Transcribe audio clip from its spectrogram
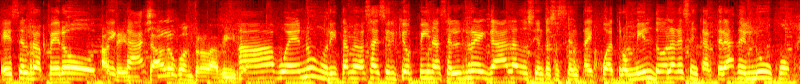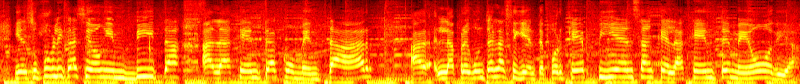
es el rapero Tekashi? Contra la vida. Ah, bueno, ahorita me vas a decir qué opinas. Él regala 264 mil dólares en carteras de lujo y en su publicación invita a la gente a comentar. Ah, La pregunta es la siguiente, ¿por qué piensan que la gente me odia?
